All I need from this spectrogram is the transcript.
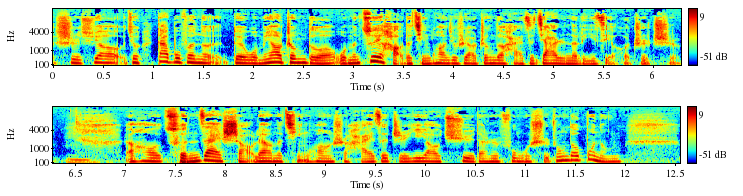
是需要，就大部分的对我们要征得，我们最好的情况就是要征得孩子家人的理解和支持。嗯。然后存在少量的情况是孩子执意要去，但是父母始终都不能。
